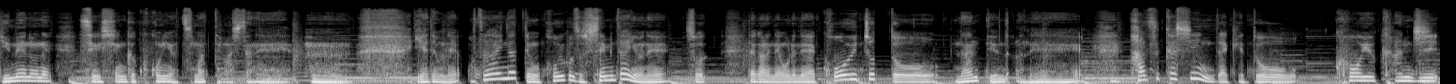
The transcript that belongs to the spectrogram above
夢のね青春がここには詰まってましたね。うん。いやでもね大人になってもこういうことしてみたいよね。そうだからね俺ねこういうちょっとなんて言うんだろうね。恥ずかしいんだけどこういう感じ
